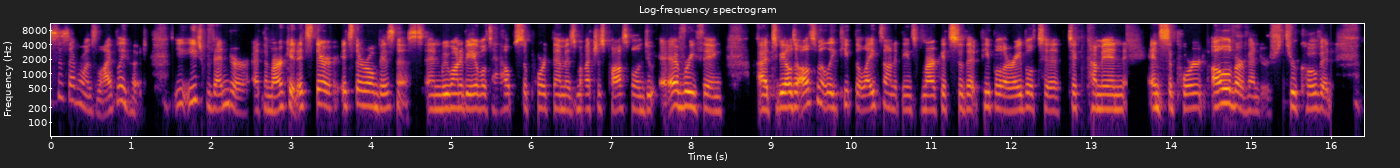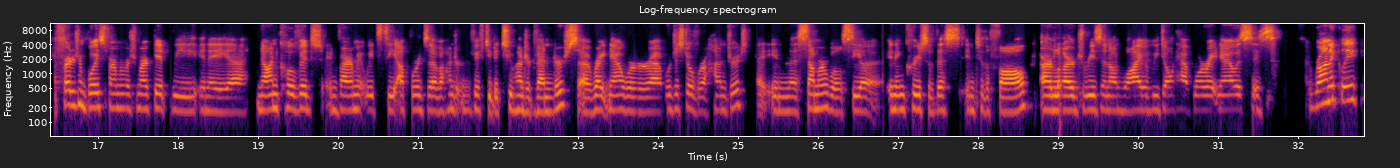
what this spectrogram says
this is everyone's livelihood. Each vendor at the market it's their it's their own business and we want to be able to help support them as much as possible and do everything uh, to be able to ultimately keep the lights on at these markets so that people are able to to come in and support all of our vendors through covid. Fredericton boyce farmers market we in a uh, non-covid environment we'd see upwards of 150 to 200 vendors. Uh, right now we're uh, we're just over 100 uh, in the summer we'll see a, an increase of this into the fall. Our large reason on why we don't have more right now is, is ironically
